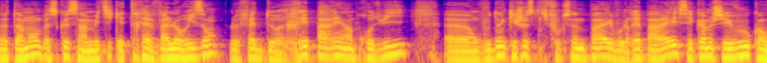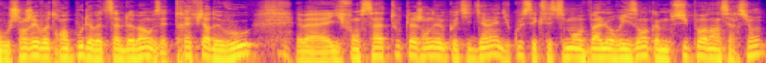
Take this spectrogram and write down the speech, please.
notamment parce que c'est un métier qui est très valorisant. Le fait de réparer un produit, euh, on vous donne quelque chose qui fonctionne pas et vous le réparez. C'est comme chez vous quand vous changez votre ampoule à votre salle de bain, vous êtes très fier de vous. Et ben, ils font ça toute la journée au quotidien et du coup c'est excessivement valorisant comme support d'insertion.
